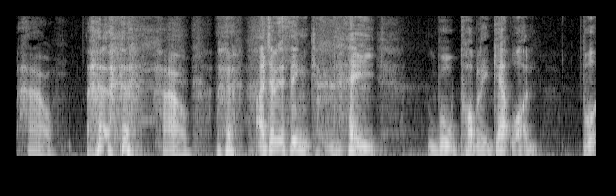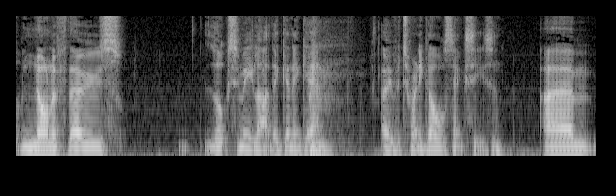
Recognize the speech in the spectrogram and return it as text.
How? How? I don't think they will probably get one, but none of those look to me like they're going to get over 20 goals next season. Um,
